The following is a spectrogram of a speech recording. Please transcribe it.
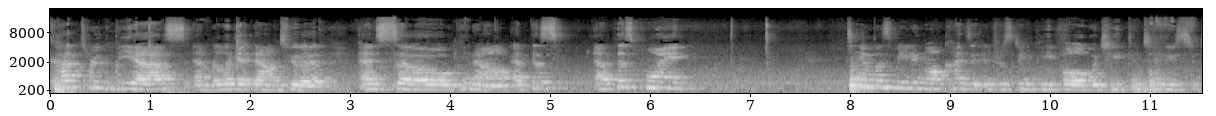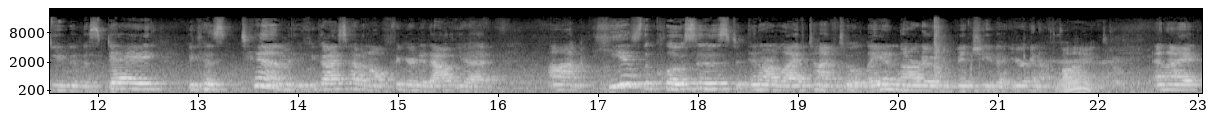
cut through the BS and really get down to it. And so, you know, at this at this point, Tim was meeting all kinds of interesting people, which he continues to do to this day. Because Tim, if you guys haven't all figured it out yet, um, he is the closest in our lifetime to a Leonardo da Vinci that you're going to find. And I,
